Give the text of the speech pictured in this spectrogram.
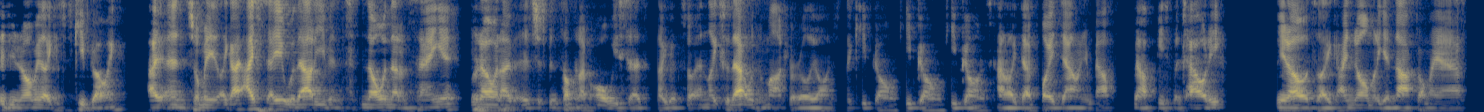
if you know me, like, just keep going. I and so many like I, I say it without even knowing that I'm saying it, you know, and I've, it's just been something I've always said since I got so and like so that was a mantra early on, just like keep going, keep going, keep going. It's kind of like that bite down your mouth mouthpiece mentality. You know, it's like I know I'm gonna get knocked on my ass.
